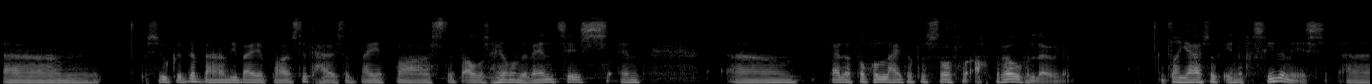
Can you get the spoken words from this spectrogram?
um, zoeken de baan die bij je past, het huis dat bij je past, dat alles helemaal de wens is en Ehm, ja, dat toch wel leidt tot een soort van achteroverleunen. Terwijl juist ook in de geschiedenis uh,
